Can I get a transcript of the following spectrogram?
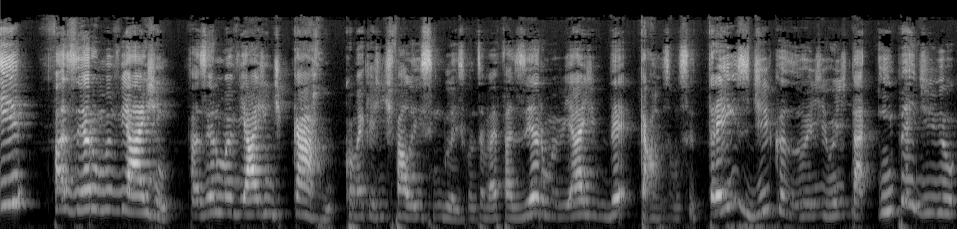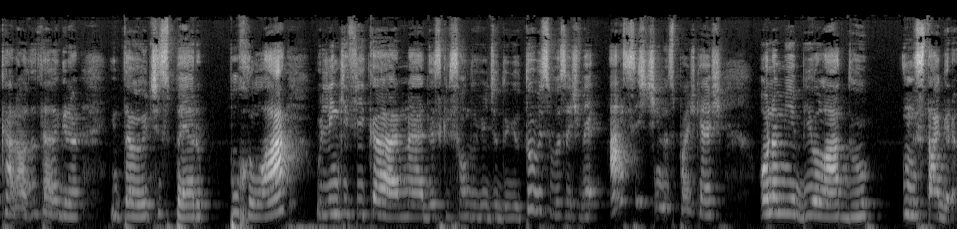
E fazer uma viagem. Fazer uma viagem de carro. Como é que a gente fala isso em inglês? Quando você vai fazer uma viagem de carro. São você três dicas hoje. Hoje tá imperdível o canal do Telegram. Então eu te espero por lá. O link fica na descrição do vídeo do YouTube se você estiver assistindo esse podcast ou na minha bio lá do Instagram.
